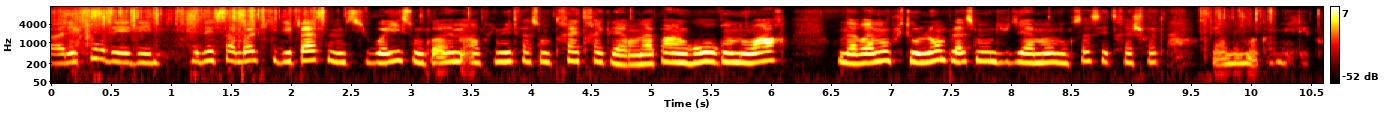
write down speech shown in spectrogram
euh, les tours des, des, symboles qui dépassent, même si vous voyez, ils sont quand même imprimés de façon très très claire. On n'a pas un gros rond noir, on a vraiment plutôt l'emplacement du diamant, donc ça c'est très chouette. Regardez-moi comme il est beau.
